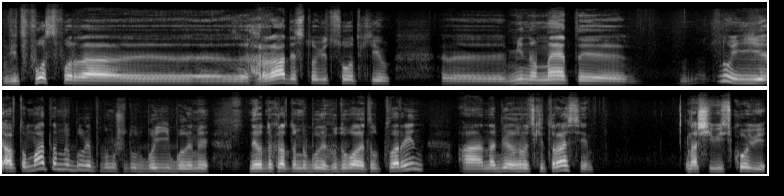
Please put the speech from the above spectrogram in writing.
від фосфора, е, гради 100%, е, міномети. Ну і автоматами були, тому що тут бої були. Ми неоднократно ми були, годували тут тварин, а на Білогородській трасі наші військові,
